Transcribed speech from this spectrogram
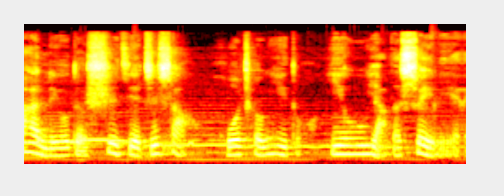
暗流的世界之上，活成一朵优雅的睡莲。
